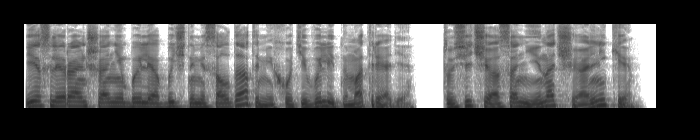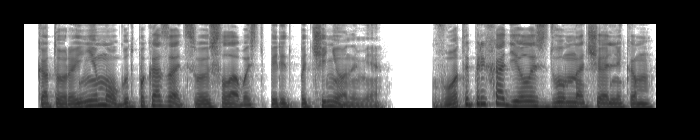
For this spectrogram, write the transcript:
Если раньше они были обычными солдатами, хоть и в элитном отряде, то сейчас они начальники, которые не могут показать свою слабость перед подчиненными. Вот и приходилось двум начальникам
